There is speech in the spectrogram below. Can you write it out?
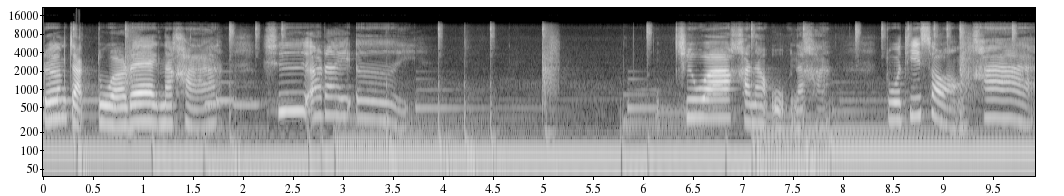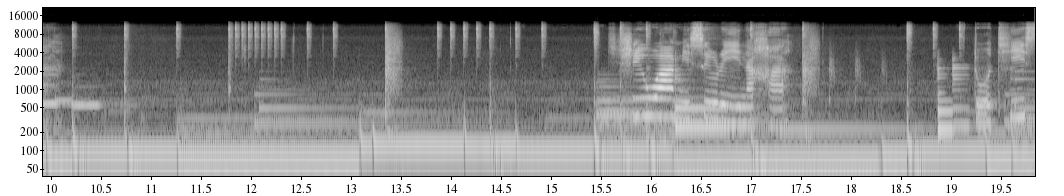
เริ่มจากตัวแรกนะคะ ชื่ออะไรเอ่ย ชื่อว่าคานาโอะนะคะ ตัวที่สองค่ะ ชื่อว่ามิซิรีนะคะ ตัวที่3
